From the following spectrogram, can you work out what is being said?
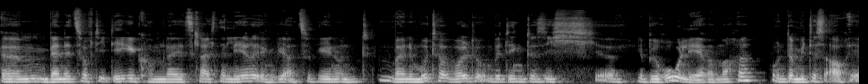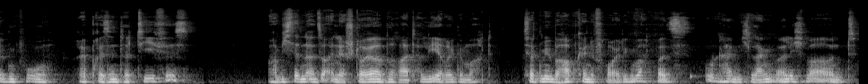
ähm, wäre nicht so auf die Idee gekommen, da jetzt gleich eine Lehre irgendwie anzugehen. Und meine Mutter wollte unbedingt, dass ich äh, eine Bürolehre mache. Und damit das auch irgendwo repräsentativ ist, habe ich dann also eine Steuerberaterlehre gemacht. Es hat mir überhaupt keine Freude gemacht, weil es unheimlich langweilig war und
